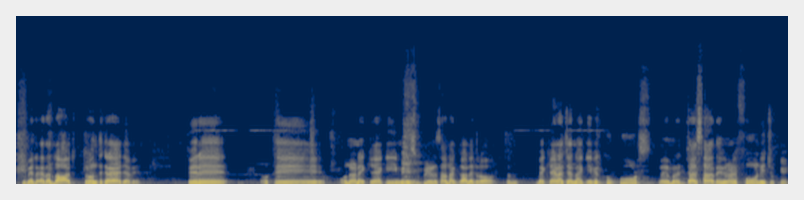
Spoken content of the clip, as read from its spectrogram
ਕਿ ਮੇਰਾ ਇਹਦਾ ਇਲਾਜ ਤੁਰੰਤ ਕਰਾਇਆ ਜਾਵੇ। ਫਿਰ ਉੱਥੇ ਉਹਨਾਂ ਨੇ ਕਿਹਾ ਕਿ ਮੇਰੇ ਸੁਪਰੀਡੈਂਟ ਸਾਹਿਬ ਨਾਲ ਗੱਲ ਕਰਾਓ। ਮੈਂ ਕਹਿਣਾ ਚਾਹੁੰਦਾ ਕਿ ਵੇਖੋ ਕੋਰਸ ਮਤਲਬ ਜੱਜ ਸਾਹਿਬ ਦੇ ਵੀ ਉਹਨਾਂ ਨੇ ਫੋਨ ਨਹੀਂ ਚੁੱਕੇ।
